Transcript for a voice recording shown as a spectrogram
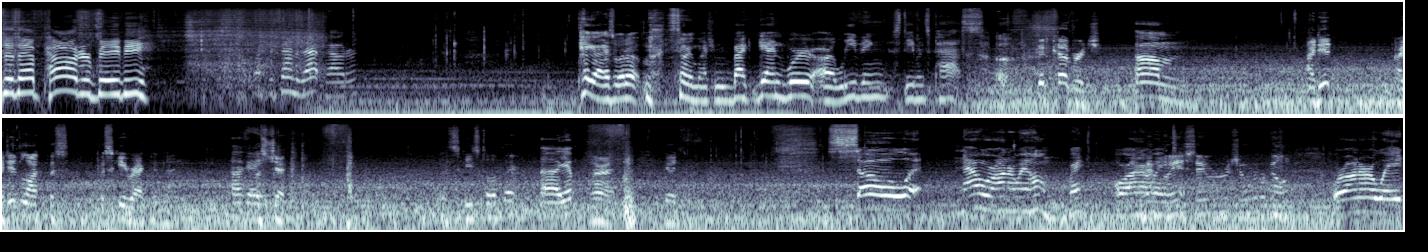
to that powder, baby. Like the sound of that powder. Hey guys, what up? It's Tony Matchman back again. We are leaving Stevens Pass. Good coverage. Um, I did, I did lock the, the ski rack, didn't I? okay. Let's check. The ski still up there? Uh, yep. All right, good. So now we're on our way home, right? We're on our way. To, where, show where we're going. we're on our way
